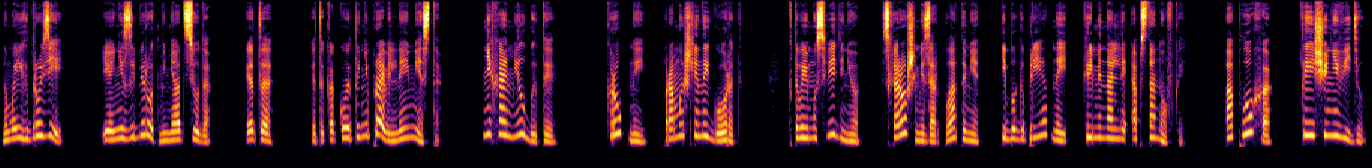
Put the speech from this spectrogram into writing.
на моих друзей, и они заберут меня отсюда. Это... это какое-то неправильное место». Не хамил бы ты. Крупный, промышленный город. К твоему сведению, с хорошими зарплатами и благоприятной криминальной обстановкой. А плохо ты еще не видел.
